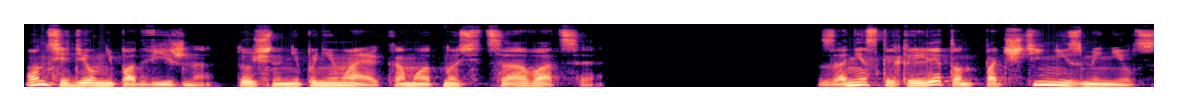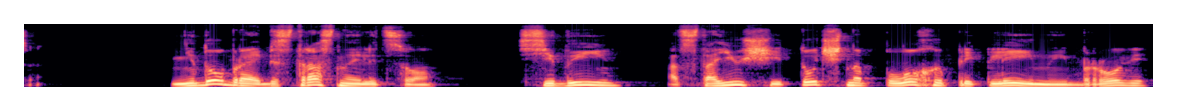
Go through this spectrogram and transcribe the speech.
Он сидел неподвижно, точно не понимая, к кому относится овация. За несколько лет он почти не изменился. Недоброе, бесстрастное лицо, седые, отстающие точно плохо приклеенные брови,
